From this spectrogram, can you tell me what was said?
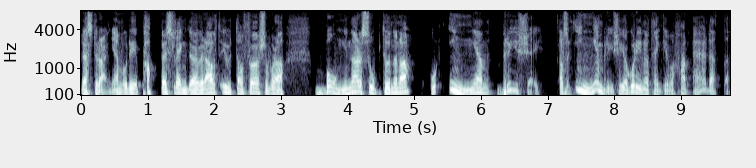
restaurangen och det är papper slängda överallt. Utanför så bara bångnar soptunnorna. och ingen bryr sig. Alltså ingen bryr sig. Jag går in och tänker, vad fan är detta?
